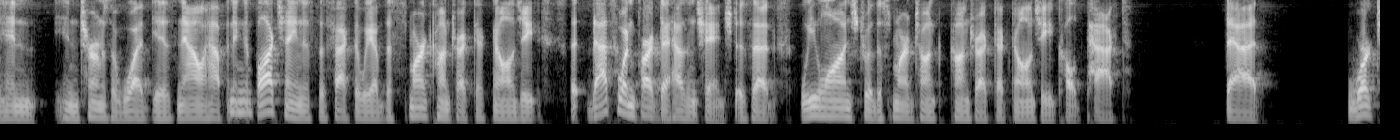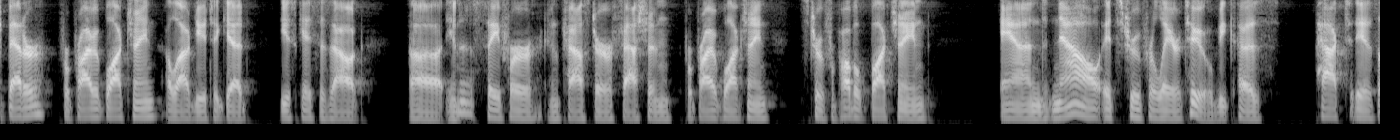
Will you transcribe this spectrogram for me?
in in terms of what is now happening in blockchain is the fact that we have the smart contract technology. That's one part that hasn't changed. Is that we launched with a smart contract technology called Pact that worked better for private blockchain, allowed you to get use cases out uh, in a safer and faster fashion for private blockchain. It's true for public blockchain, and now it's true for layer two because Pact is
